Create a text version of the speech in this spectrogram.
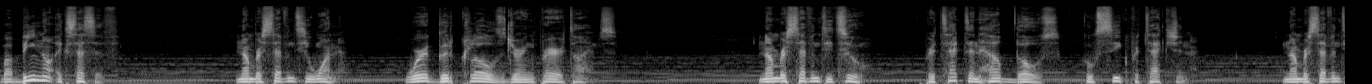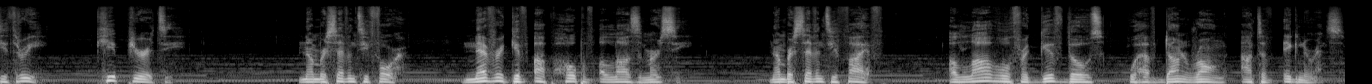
but be not excessive. Number 71. Wear good clothes during prayer times. Number 72. Protect and help those who seek protection. Number 73. Keep purity. Number 74. Never give up hope of Allah's mercy. Number 75. Allah will forgive those who have done wrong out of ignorance.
